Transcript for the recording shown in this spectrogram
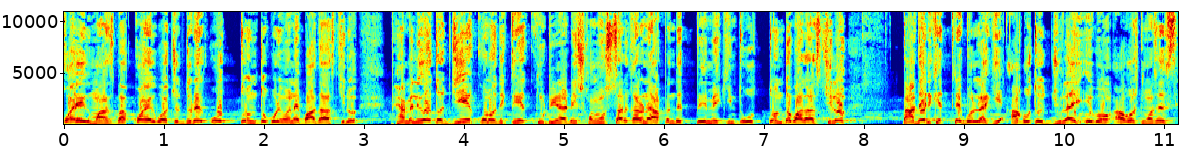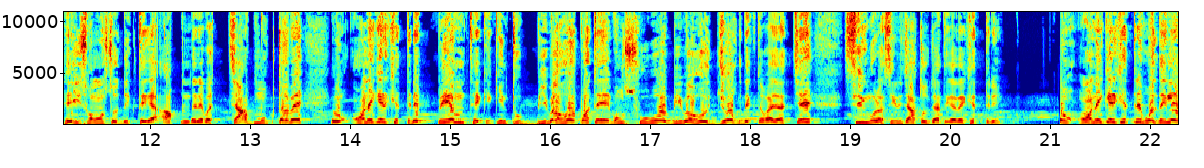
কয়েক মাস বা কয়েক বছর ধরে অত্যন্ত পরিমাণে বাধা আসছিল। ফ্যামিলিগত যে কোনো দিক থেকে খুঁটিনাটি সমস্যার কারণে আপনাদের প্রেমে কিন্তু অত্যন্ত বাধা আসছিল। তাদের ক্ষেত্রে বলে রাখি, আগত জুলাই এবং আগস্ট মাসে সেই সমস্ত দিক থেকে আপনাদের এবার চাপ মুক্ত হবে এবং অনেকের ক্ষেত্রে প্রেম থেকে কিন্তু বিবাহ পথে এবং শুভ বিবাহ যোগ দেখতে পাওয়া যাচ্ছে সিংহ রাশির জাতক জাতিকাদের ক্ষেত্রে। এবং অনেকের ক্ষেত্রে বলতে গেলে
